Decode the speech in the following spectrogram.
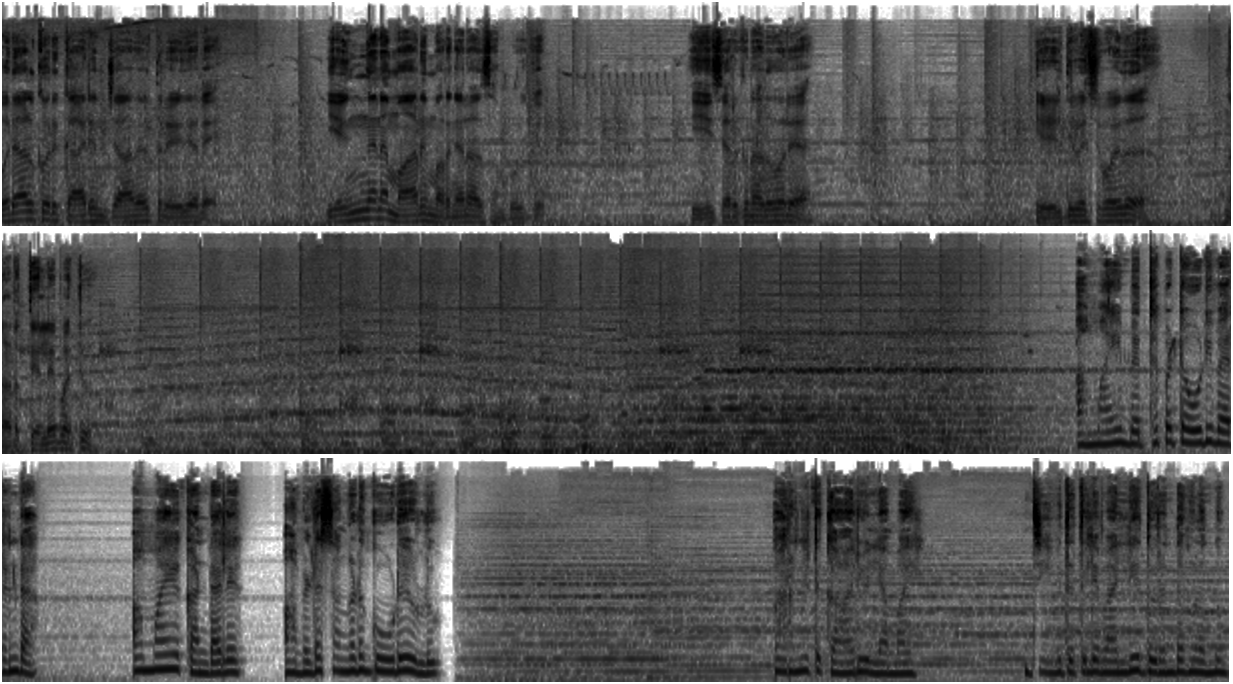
ഒരാൾക്കൊരു കാര്യം ജാതകത്തിൽ എഴുതിയാലേ എങ്ങനെ മാറി മറിഞ്ഞാലും അത് സംഭവിക്കും. ഈ ചെറുക്കൻ അതുപോലെയാ. എഴുതി വെച്ച് പോയത് നടത്തിയല്ലേ പറ്റൂ. അമ്മായി ബന്ധപ്പെട്ട് ഓടി വരണ്ട. അമ്മായെ കണ്ടാൽ അവളുടെ സങ്കടം കൂടെയുള്ളൂ പറഞ്ഞിട്ട് കാര്യമില്ല അമ്മായി. ജീവിതത്തിലെ വലിയ ദുരന്തങ്ങളൊന്നും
